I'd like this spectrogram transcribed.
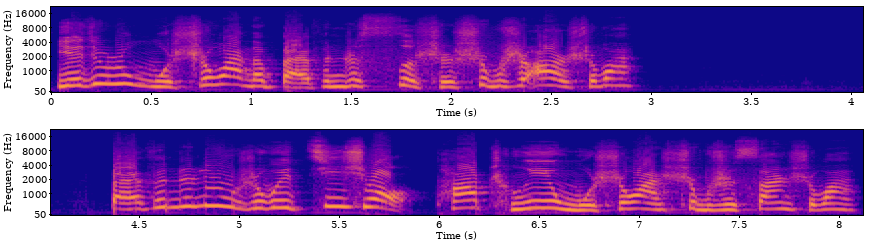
也就是五十万的百分之四十是不是二十万？百分之六十为绩效，它乘以五十万是不是三十万？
